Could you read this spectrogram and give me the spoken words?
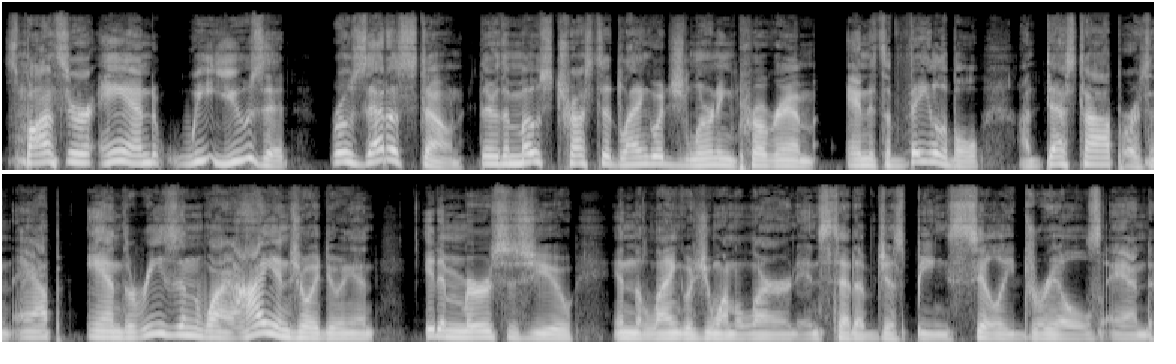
sponsor, and we use it Rosetta Stone. They're the most trusted language learning program, and it's available on desktop or as an app. And the reason why I enjoy doing it, it immerses you in the language you want to learn instead of just being silly drills and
